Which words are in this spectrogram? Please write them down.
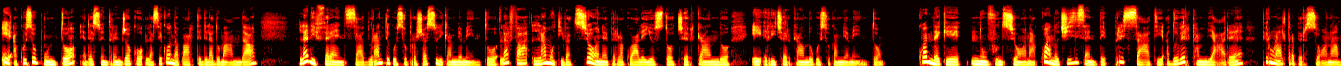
E a questo punto, e adesso entra in gioco la seconda parte della domanda, la differenza durante questo processo di cambiamento la fa la motivazione per la quale io sto cercando e ricercando questo cambiamento. Quando è che non funziona? Quando ci si sente pressati a dover cambiare per un'altra persona.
